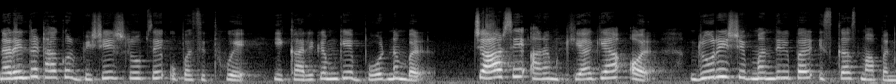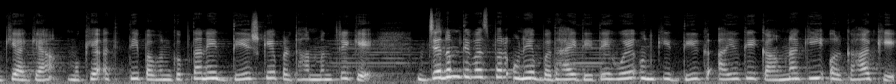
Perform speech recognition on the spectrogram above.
नरेंद्र ठाकुर विशेष रूप से उपस्थित हुए। ये कार्यक्रम के बोर्ड नंबर चार से आरंभ किया गया और ब्रूरी शिव मंदिर पर इसका समापन किया गया। मुख्य अतिथि पवन गुप्ता ने देश के प्रधानमंत्री के जन्म दिवस पर उन्हें बधाई देते हुए उनकी दीर्घ आयु की कामना की और कहा कि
